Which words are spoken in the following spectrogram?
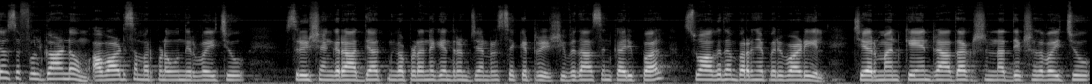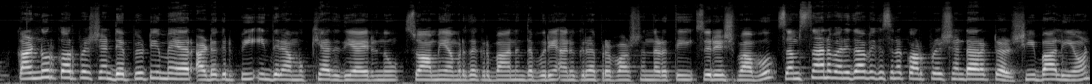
Joseph ഉദ്ഘാടനവും അവാർഡ് സമർപ്പണവും നിർവഹിച്ചു. ശ്രീശങ്കര ആധ്യാത്മിക പഠന കേന്ദ്രം ജനറൽ സെക്രട്ടറി ശിവദാസൻ കരിപ്പാൽ സ്വാഗതം പറഞ്ഞ പരിപാടിയിൽ ചെയർമാൻ കെ എൻ രാധാകൃഷ്ണൻ അധ്യക്ഷത വഹിച്ചു. Kannur corporation deputy mayor advocate P Indira മുഖ്യാതിഥിയായിരുന്നു. സ്വാമി അമൃത കൃപാനന്ദപുരി അനുഗ്രഹ പ്രഭാഷണം നടത്തി. സുരേഷ് ബാബു സംസ്ഥാന വനിതാ വികസന corporation director Sheeba Leon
